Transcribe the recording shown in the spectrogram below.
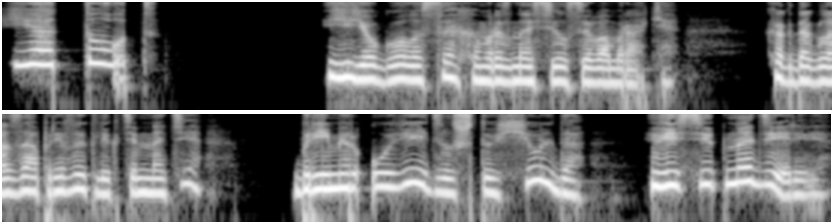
«Я тут!» Ее голос эхом разносился во мраке. Когда глаза привыкли к темноте, Бример увидел, что Хюльда висит на дереве.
